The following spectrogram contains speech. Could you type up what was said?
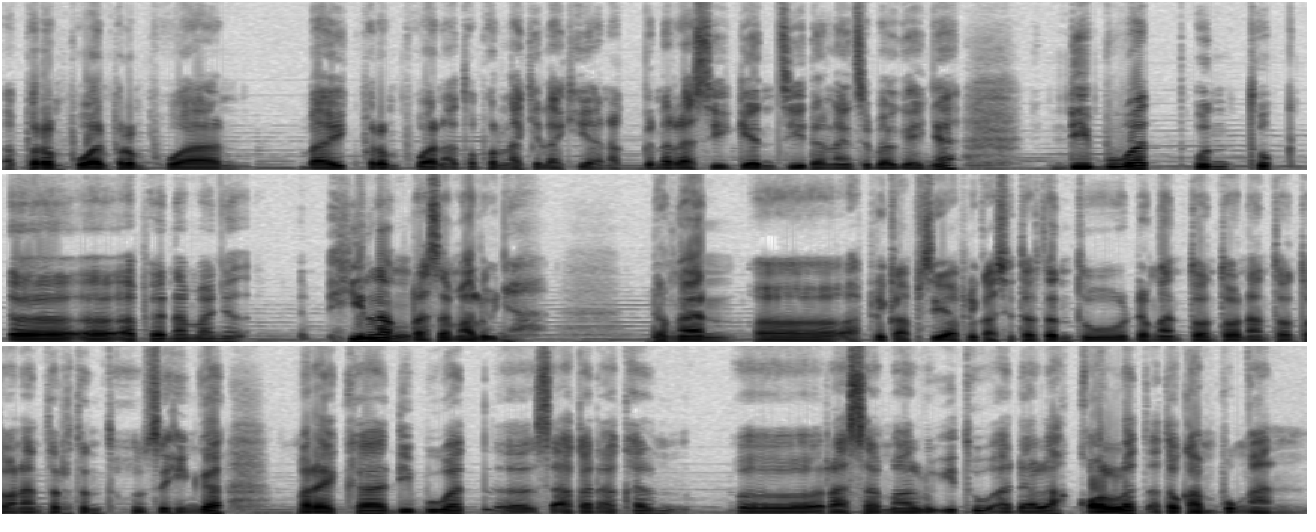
perempuan-perempuan baik perempuan ataupun laki-laki anak generasi Gen Z dan lain sebagainya dibuat untuk uh, uh, apa namanya hilang rasa malunya dengan aplikasi-aplikasi tertentu dengan tontonan-tontonan tertentu sehingga mereka dibuat uh, seakan-akan uh, rasa malu itu adalah kolot atau kampungan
